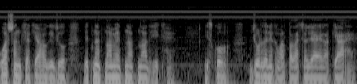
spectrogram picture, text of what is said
वह संख्या क्या होगी जो इतना इतना में इतना इतना अधिक है? इसको जोड़ देने के बाद पता चल जाएगा क्या है।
